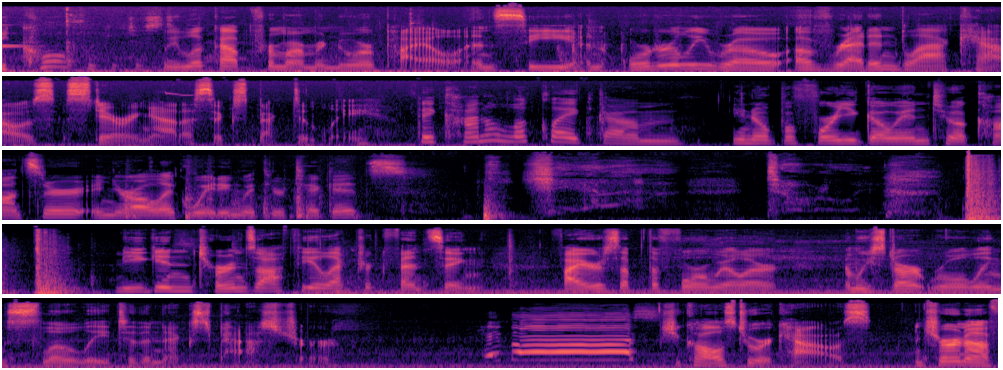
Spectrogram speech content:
Be cool if we could just. We look up from our manure pile and see an orderly row of red and black cows staring at us expectantly. They kind of look like, um, you know, before you go into a concert and you're all like waiting with your tickets. Yeah, totally. Megan turns off the electric fencing, fires up the four wheeler, and we start rolling slowly to the next pasture. Hey, boss! She calls to her cows, and sure enough,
